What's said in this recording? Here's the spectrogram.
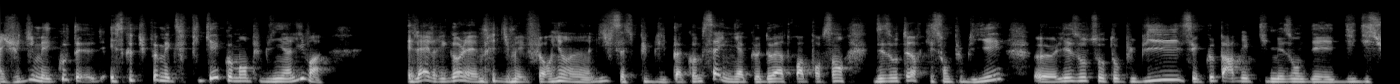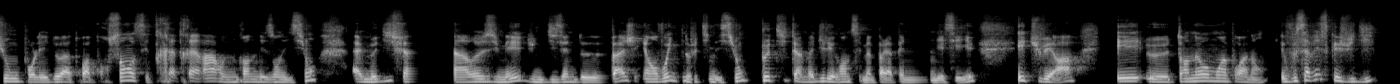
Et je lui dis, mais écoute, est-ce que tu peux m'expliquer comment publier un livre? Et là, elle rigole, elle me dit, mais Florian, un livre, ça se publie pas comme ça. Il n'y a que 2 à 3% des auteurs qui sont publiés. Euh, les autres s'auto-publient. C'est que par des petites maisons d'édition pour les 2 à 3% C'est très, très rare une grande maison d'édition. Elle me dit, fais un résumé d'une dizaine de pages et envoie une petite émission. Petite, elle m'a dit les grandes, c'est même pas la peine d'essayer. Et tu verras. Et euh, t'en as au moins pour un an. Et vous savez ce que je lui dis?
